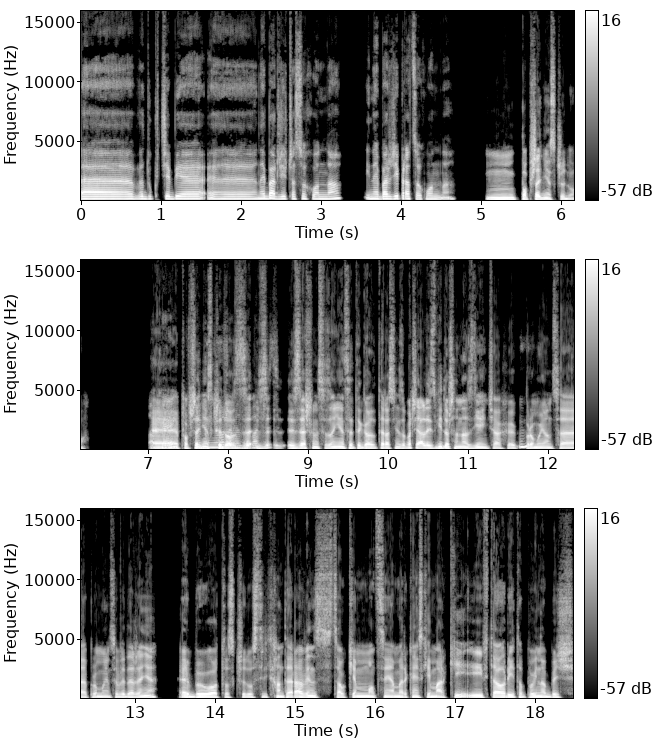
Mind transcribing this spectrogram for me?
e, według ciebie e, najbardziej czasochłonna i najbardziej pracochłonna? Mm, Poprzednie skrzydło. E, poprzednie tego nie skrzydło z, z, w zeszłym sezonie, niestety tego teraz nie zobaczę, ale jest widoczne na zdjęciach e, Mhm. promujące, promujące wydarzenie. E, Było to skrzydło Street Huntera, więc całkiem mocnej amerykańskiej marki i w teorii to powinno być,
